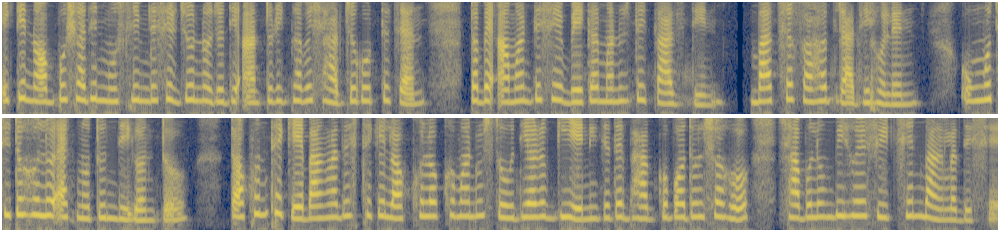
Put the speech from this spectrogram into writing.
একটি নব্য স্বাধীন মুসলিম দেশের জন্য যদি আন্তরিকভাবে সাহায্য করতে চান, তবে আমার দেশে বেকার মানুষদের কাজ দিন। বাদশাহ ফাহদ রাজি হলেন। উন্মোচিত হলো এক নতুন দিগন্ত। তখন থেকে বাংলাদেশ থেকে লক্ষ লক্ষ মানুষ সৌদি আরব গিয়ে নিজেদের ভাগ্য বদল সহ স্বাবলম্বী হয়ে ফিরছেন বাংলাদেশে।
